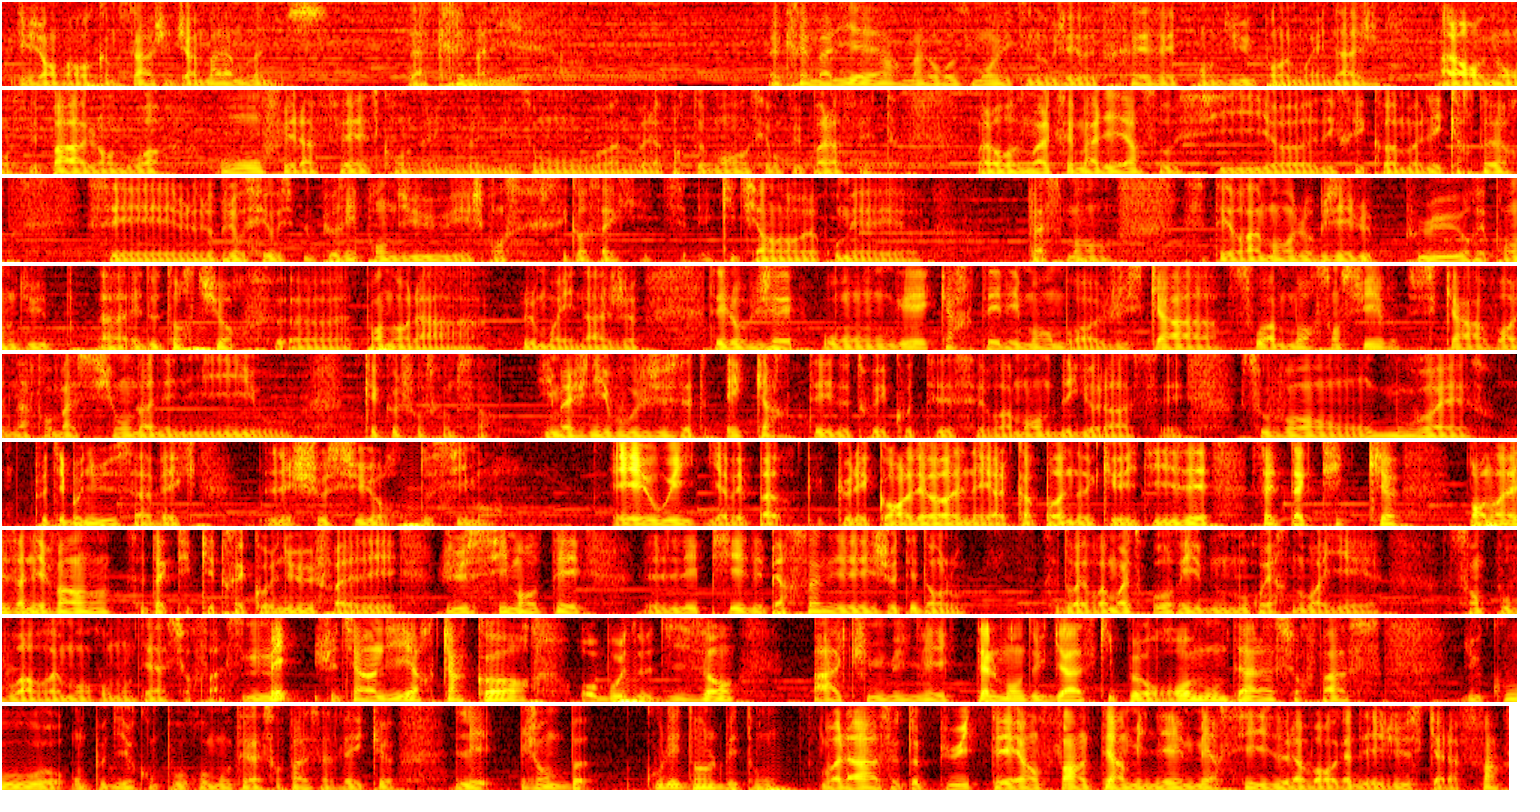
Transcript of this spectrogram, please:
Déjà en parlant comme ça, j'ai déjà mal à mon anus. La crémaillère. La crémaillère, malheureusement, est un objet très répandu pendant le Moyen Âge. Alors non, c'est pas l'endroit où on fait la fête quand on a une nouvelle maison ou un nouvel appartement, si on fait pas la fête. Malheureusement, la crémaillère, c'est aussi euh, décrit comme l'écarteur. C'est l'objet aussi le plus répandu et je pense que c'est comme ça qui, tient le premier euh, placement. C'était vraiment l'objet le plus répandu euh, et de torture pendant la, le Moyen Âge. C'était l'objet où on écartait les membres jusqu'à soit mort sans suivre, jusqu'à avoir une information d'un ennemi ou quelque chose comme ça. Imaginez-vous juste être écarté de tous les côtés, c'est vraiment dégueulasse. Et souvent on mourrait. Petit bonus avec les chaussures de ciment. Et oui, il n'y avait pas que les Corleone et Al Capone qui utilisaient cette tactique pendant les années 20. Cette tactique est très connue, il fallait juste cimenter les pieds des personnes et les jeter dans l'eau. Ça doit vraiment être horrible de mourir noyé sans pouvoir vraiment remonter à la surface. Mais je tiens à dire qu'un corps, au bout de 10 ans, a accumulé tellement de gaz qu'il peut remonter à la surface. Du coup, on peut dire qu'on peut remonter à la surface avec les jambes coulées dans le béton. Voilà, ce top 8 est enfin terminé. Merci de l'avoir regardé jusqu'à la fin.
